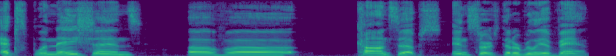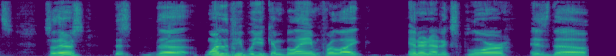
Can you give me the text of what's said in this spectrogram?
explanations of uh, concepts in search that are really advanced. So there's this the one of the people you can blame for like Internet Explorer is the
